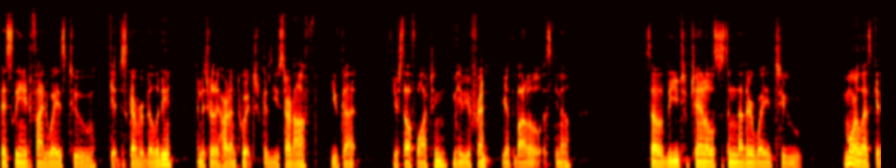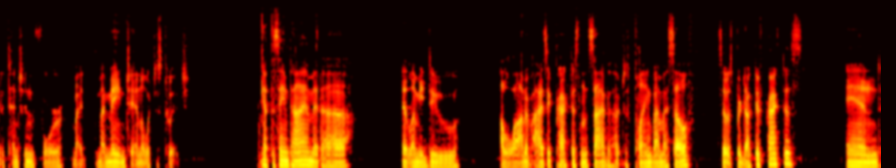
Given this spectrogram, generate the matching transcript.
basically you need to find ways to get discoverability. And it's really hard on Twitch because you start off, you've got yourself watching, maybe a friend, you're at the bottom of the list, you know? So the YouTube channel is just another way to more or less get attention for my my main channel, which is Twitch. At the same time, it uh it let me do a lot of Isaac practice on the side without just playing by myself. So it was productive practice. And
